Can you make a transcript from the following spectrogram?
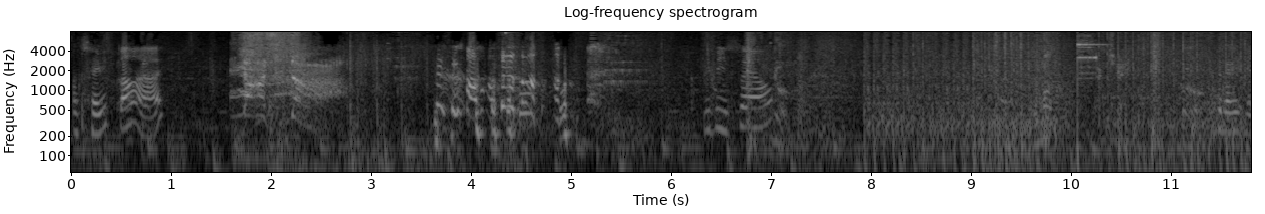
아, 재밌다. 나가신다. 미드 있어요? 그래도.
